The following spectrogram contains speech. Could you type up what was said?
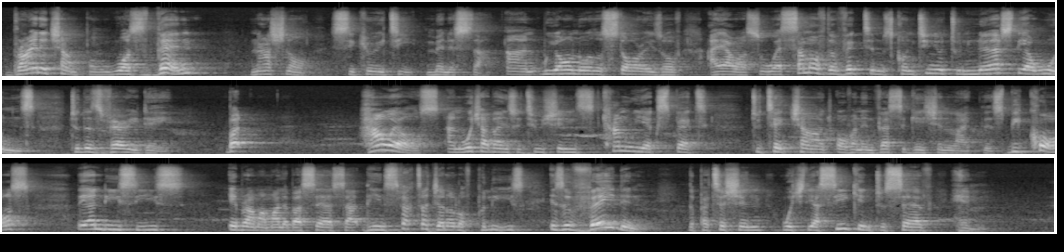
Bryan Acheampong was then National Security Minister. And we all know the stories of Ayawaso where some of the victims continue to nurse their wounds to this very day. But how else and which other institutions can we expect to take charge of an investigation like this because the NDC's Abraham Amaliba says that the Inspector General of Police is evading the petition which they are seeking to serve him.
